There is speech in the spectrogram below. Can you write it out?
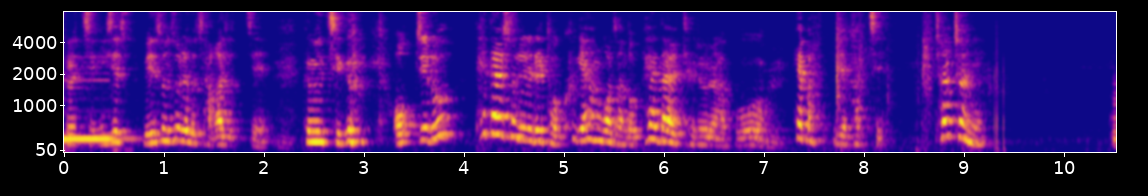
그렇지. 이제 왼손 소리도 작아졌지. 그러면 지금 억지로 페달 소리를 더 크게 한 거잖아. 너 페달 들으라고. 네. 해봐. 이제 같이. 천천히. 어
